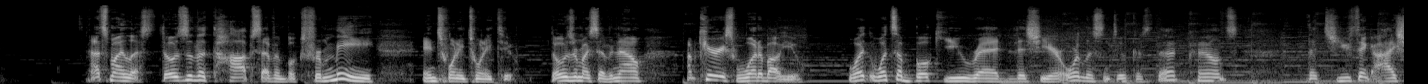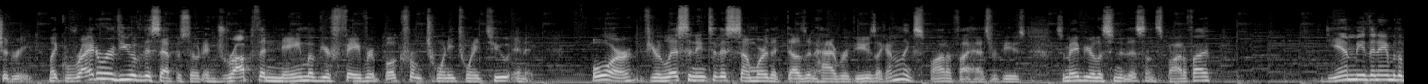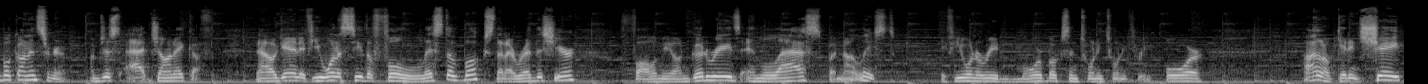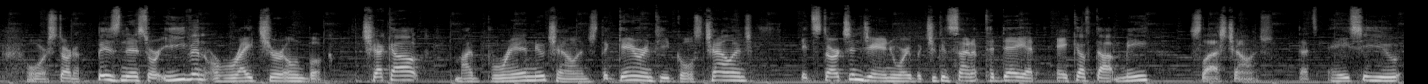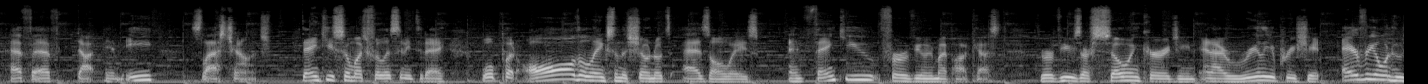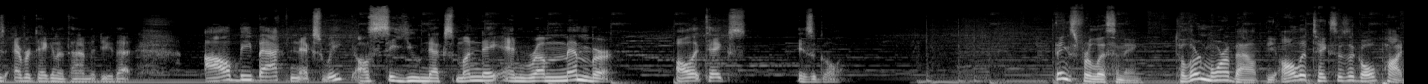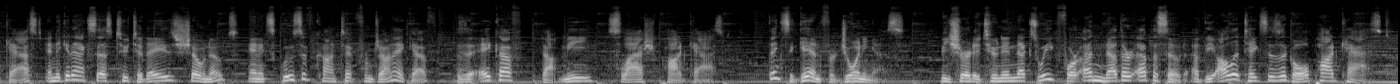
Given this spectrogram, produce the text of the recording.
That's my list. Those are the top seven books for me in 2022. Those are my seven. Now, I'm curious, what about you? What What's a book you read this year or listened to, because that counts, that you think I should read? Like, write a review of this episode and drop the name of your favorite book from 2022 in it. Or if you're listening to this somewhere that doesn't have reviews, like I don't think Spotify has reviews. So maybe you're listening to this on Spotify, DM me the name of the book on Instagram. I'm just at Jon Acuff. Now, again, if you want to see the full list of books that I read this year, follow me on Goodreads. And last but not least, if you want to read more books in 2023 or I don't know, get in shape or start a business or even write your own book, check out my brand new challenge, the Guaranteed Goals Challenge. It starts in January, but you can sign up today at acuff.me slash challenge. That's A-C-U-F-F dot M-E slash challenge. Thank you so much for listening today. We'll put all the links in the show notes as always. And thank you for reviewing my podcast. The reviews are so encouraging, and I really appreciate everyone who's ever taken the time to do that. I'll be back next week. I'll see you next Monday. And remember, all it takes is a goal. Thanks for listening. To learn more about the All It Takes Is a Goal podcast and to get access to today's show notes and exclusive content from Jon Acuff, visit acuff.me slash podcast. Thanks again for joining us. Be sure to tune in next week for another episode of the All It Takes Is a Goal podcast.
